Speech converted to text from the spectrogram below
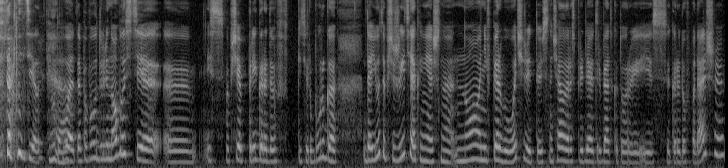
так не делать. Ну, да. Вот. А по поводу Ленобласти, э, из вообще пригородов Петербурга дают общежитие, конечно, но не в первую очередь. То есть сначала распределяют ребят, которые из городов подальше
